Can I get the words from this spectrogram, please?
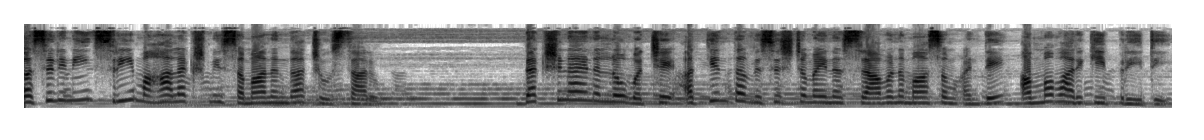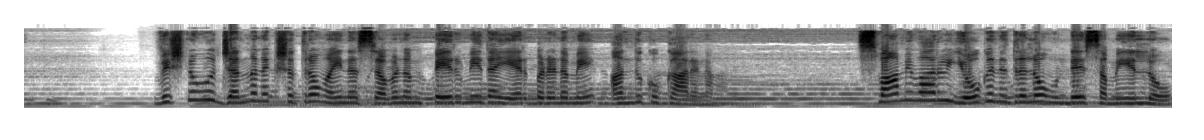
పసిడిని శ్రీ మహాలక్ష్మి సమానంగా చూస్తారు. దక్షిణాయనంలో వచ్చే అత్యంత విశిష్టమైన శ్రావణ మాసం అంటే అమ్మవారికి ప్రీతి. విష్ణువు జన్మ నక్షత్రం అయిన శ్రవణం పేరు మీద ఏర్పడడమే అందుకు కారణం. స్వామివారు యోగ నిద్రలో ఉండే సమయంలో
